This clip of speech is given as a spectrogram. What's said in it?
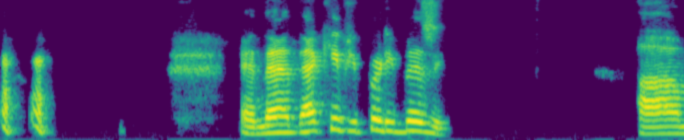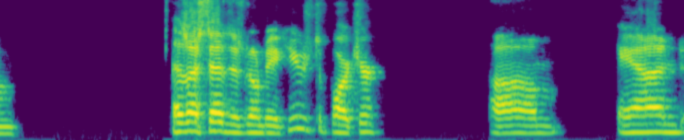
and that, that keeps you pretty busy. Um, as I said, there's going to be a huge departure. Um, and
